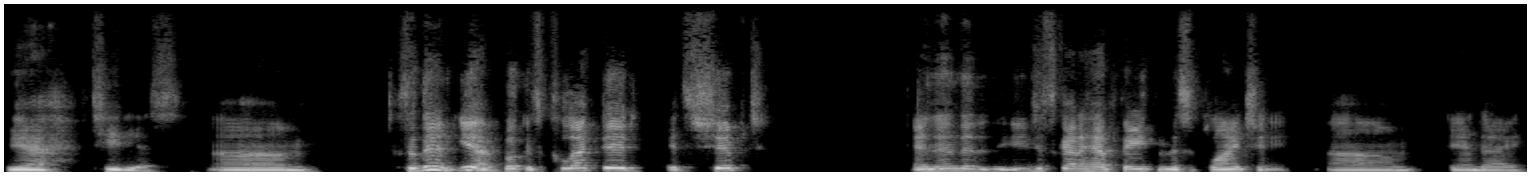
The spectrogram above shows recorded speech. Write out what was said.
yeah tedious. Um so then yeah book is collected it's shipped and then the, you just got to have faith in the supply chain. Um, and I,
